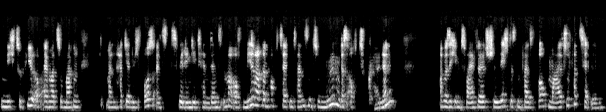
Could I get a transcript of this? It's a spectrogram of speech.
nicht zu viel auf einmal zu machen. Man hat ja durchaus als Zwilling die Tendenz, immer auf mehreren Hochzeiten tanzen zu mögen, das auch zu können aber sich im Zweifel schlechtestenfalls auch mal zu verzetteln.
